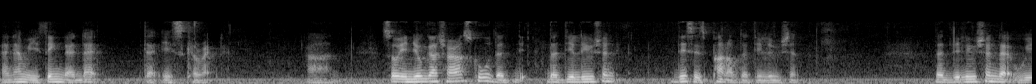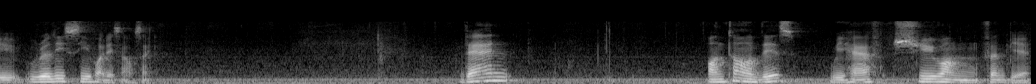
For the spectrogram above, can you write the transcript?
And then we think that that, that is correct. Uh, so in Yogacara school, the, the delusion, this is part of the delusion. The delusion that we really see what is outside. Then, on top of this, we have 虚妄分别。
